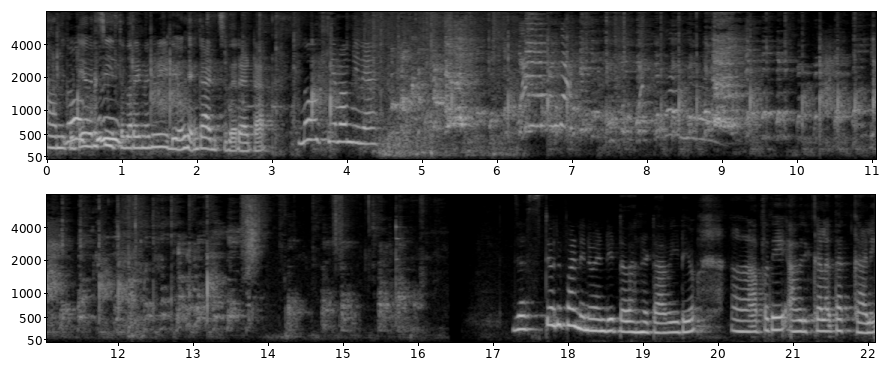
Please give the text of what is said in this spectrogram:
ആമിക്കുട്ടി അവർ ചീത്ത പറയുന്ന ഒരു വീഡിയോ ഞാൻ കാണിച്ചു തരാം കേട്ടോ നോക്കിയ മമ്മീനെ. ജസ്റ്റ് ഒരു ഫണ്ണിന് വേണ്ടി ഇട്ടതാണ് കേട്ടോ ആ വീഡിയോ. അപ്പോൾ ദേ അവർക്കുള്ള തക്കാളി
